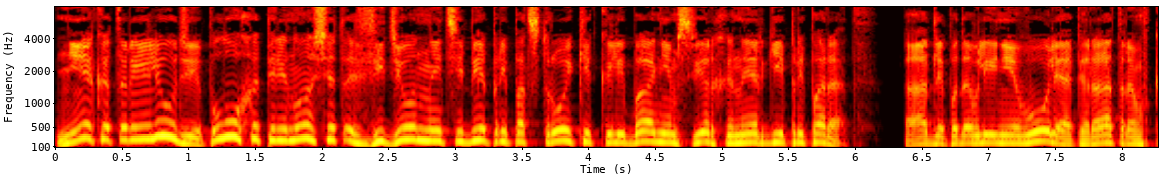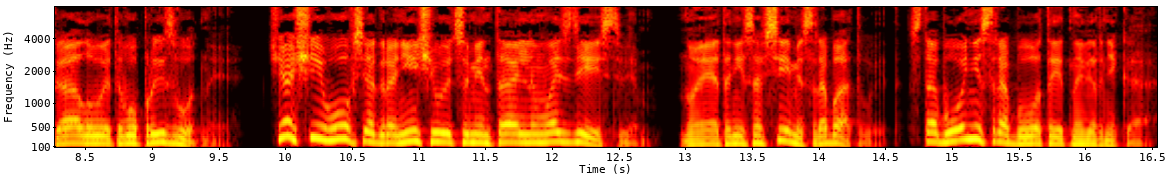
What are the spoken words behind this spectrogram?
Некоторые люди плохо переносят введенный тебе при подстройке к колебаниям сверхэнергии препарат а для подавления воли операторам вкалывают его производные. Чаще и вовсе ограничиваются ментальным воздействием, но это не со всеми срабатывает. С тобой не сработает наверняка.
